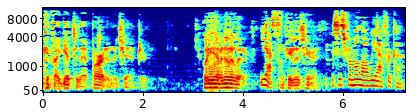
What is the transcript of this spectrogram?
if I get to that part in the chapter. Oh, do you have another letter? Yes. Okay, let's hear it. This is from Malawi, Africa.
